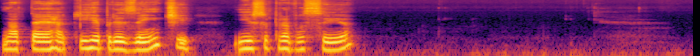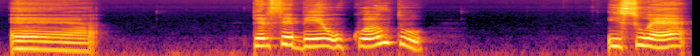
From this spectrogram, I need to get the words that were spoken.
na Terra que represente isso para você. É, perceber o quanto isso é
